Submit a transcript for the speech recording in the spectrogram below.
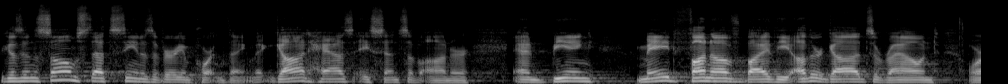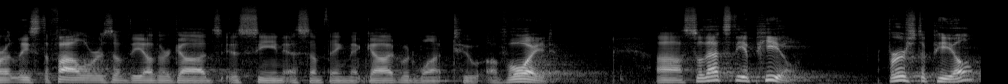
Because in the Psalms, that's seen as a very important thing that God has a sense of honor, and being made fun of by the other gods around, or at least the followers of the other gods, is seen as something that God would want to avoid. Uh, so that's the appeal. First appeal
